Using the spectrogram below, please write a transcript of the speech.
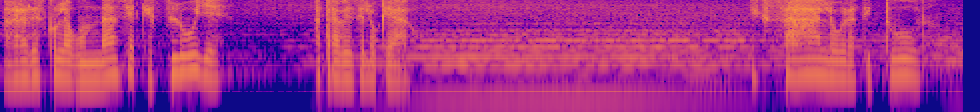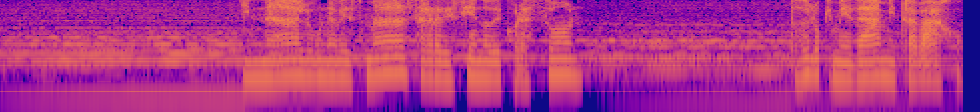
Agradezco la abundancia que fluye a través de lo que hago. Exhalo gratitud. Inhalo una vez más agradeciendo de corazón todo lo que me da mi trabajo,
